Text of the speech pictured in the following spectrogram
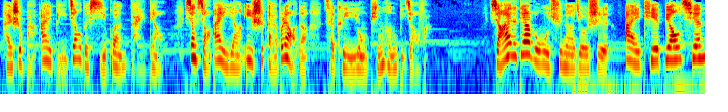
还是把爱比较的习惯改掉。像小爱一样一时改不了的，才可以用平衡比较法。小爱的第二个误区呢，就是爱贴标签。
